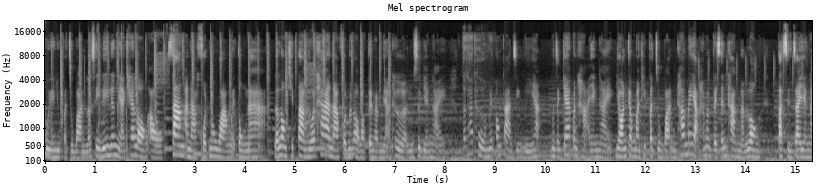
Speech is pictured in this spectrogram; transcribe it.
คุยกันอยู่ปัจจุบัน แล้วซีรีส์เรื่องนี้แค่ลองเอาสร้างอนาคตมาวางไว้ตรงหน้า แล้วลองคิดตามดูว่าถ้าอนาคตมันออกมาเป็นแบบนี้เธอรู้สึกยังไง แล้วถ้าเธอไม่ต้องการสิ่งนี้อะมันจะแก้ปัญหายังไง ย้อนกลับมาที่ปัจจุบัน ถ้าไม่อยากให้มันไปเส้นทางนั้นลองตัดสินใจยังไง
